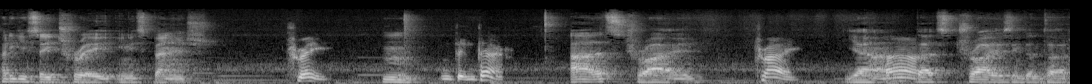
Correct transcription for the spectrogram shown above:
How do you say tray in Spanish? Tray. Hmm. intentar, Ah, that's try. try, Yeah, Ah. that's try is intentar.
